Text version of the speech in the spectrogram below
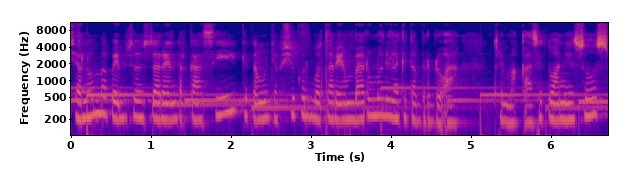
Shalom Bapak Ibu Saudara yang terkasih. Kita mengucap syukur buat hari yang baru. Marilah kita berdoa. Terima kasih Tuhan Yesus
